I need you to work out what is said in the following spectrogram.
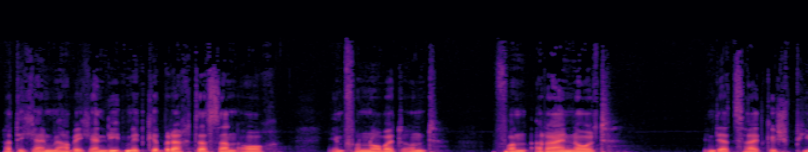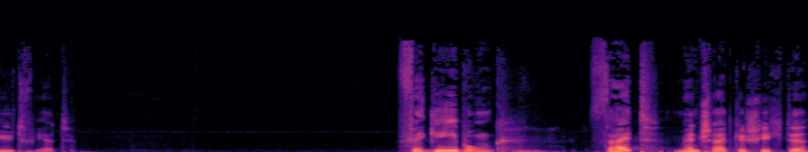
hatte ich ein, habe ich ein Lied mitgebracht, das dann auch im von Norbert und von Reinhold in der Zeit gespielt wird. Vergebung. Seit Menschheitsgeschichte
